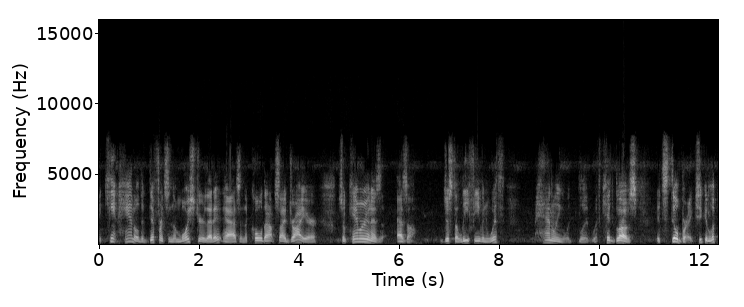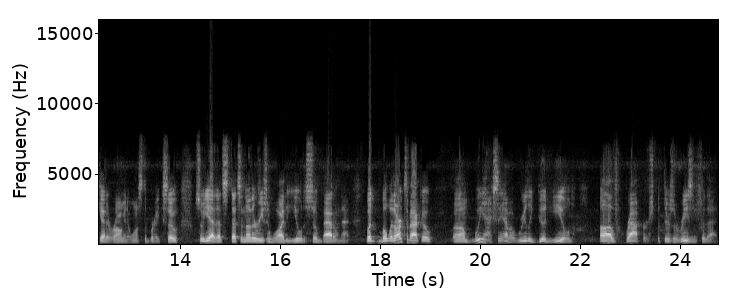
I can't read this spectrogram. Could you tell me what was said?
it can't handle the difference in the moisture that it has in the cold outside dry air. So Cameroon as as a just a leaf, even with handling with with, with kid gloves, it still breaks. You can look at it wrong and it wants to break. So so yeah, that's that's another reason why the yield is so bad on that. But but with our tobacco, um, we actually have a really good yield of wrappers. But there's a reason for that.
